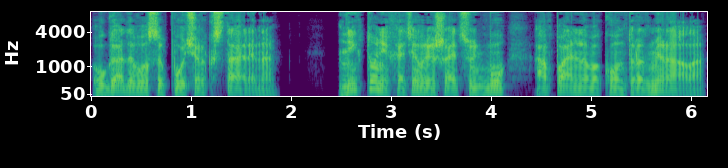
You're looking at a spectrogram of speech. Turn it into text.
угадывался почерк Сталина. Никто не хотел решать судьбу опального контр-адмирала.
